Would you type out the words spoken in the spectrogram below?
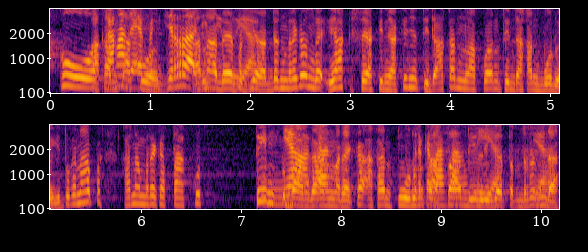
takut, akan karena ada takut. efek jerah di karena ada efek ya. dan mereka nggak ya seyakin yakinnya tidak akan melakukan tindakan bodoh itu kenapa karena mereka takut tim kebanggaan mereka akan turun kasta di liga ya. terendah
